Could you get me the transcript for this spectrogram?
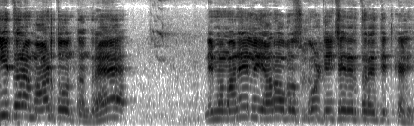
ಈ ತರ ಮಾಡ್ತು ಅಂತಂದ್ರೆ ನಿಮ್ಮ ಮನೆಯಲ್ಲಿ ಯಾರೋ ಒಬ್ರು ಸ್ಕೂಲ್ ಟೀಚರ್ ಇರ್ತಾರೆ ಅಂತ ಇಟ್ಕೊಳ್ಳಿ.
